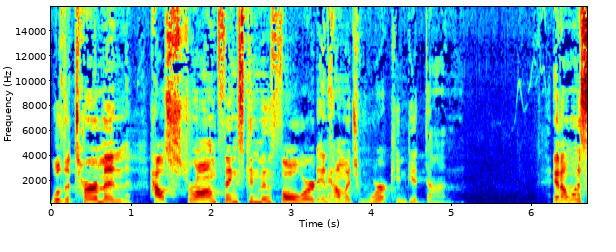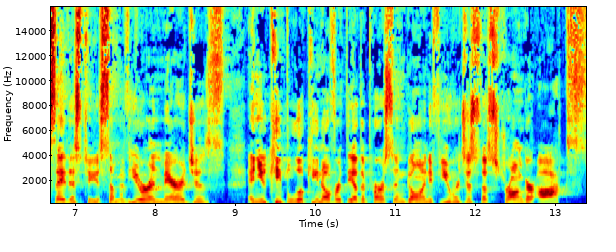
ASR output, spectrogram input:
will determine how strong things can move forward and how much work can get done. And I want to say this to you. Some of you are in marriages and you keep looking over at the other person going, if you were just a stronger ox,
